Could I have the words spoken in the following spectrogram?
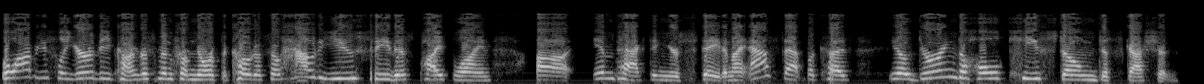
Well, obviously, you're the congressman from North Dakota. So, how do you see this pipeline uh, impacting your state? And I ask that because you know during the whole Keystone discussion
